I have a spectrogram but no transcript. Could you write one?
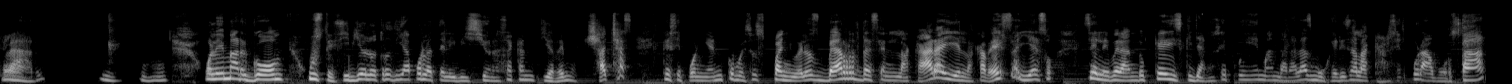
Claro. Ujú. Hola, Margot. Usted sí vio el otro día por la televisión a esa cantidad de muchachas que se ponían como esos pañuelos verdes en la cara y en la cabeza y eso, celebrando que, dice que ya no se puede mandar a las mujeres a la cárcel por abortar.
